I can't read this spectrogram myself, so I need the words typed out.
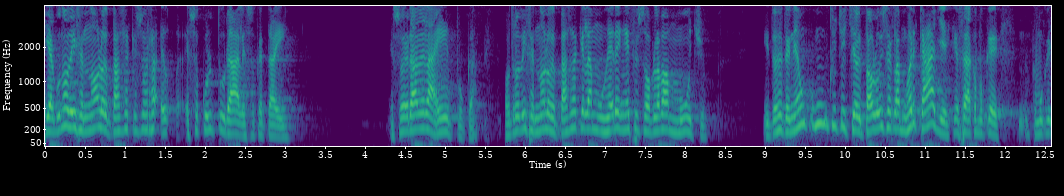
y algunos dicen, no, lo que pasa es que eso es, eso es cultural, eso que está ahí. Eso era de la época. Otros dicen, no, lo que pasa es que la mujer en Éfeso hablaba mucho. Entonces tenía un, un y Pablo dice, la mujer calle, que, o sea, como que, como que,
